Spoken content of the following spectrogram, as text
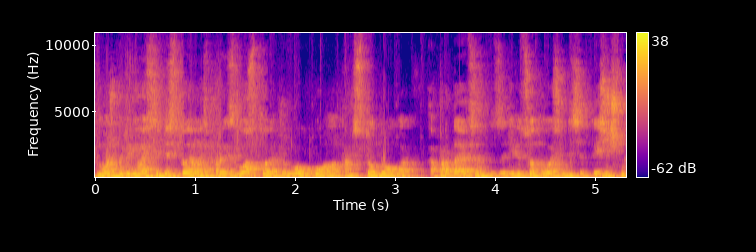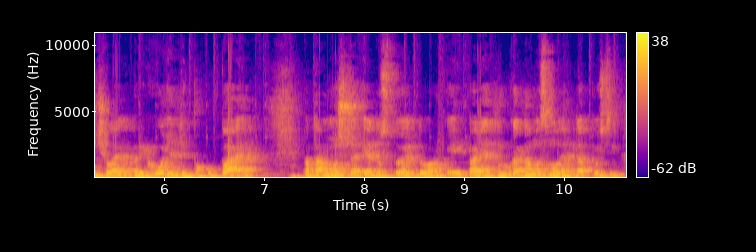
Может быть, у него себестоимость производства этого укола там 100 долларов, а продается за 980 тысяч, но человек приходит и покупает потому что это стоит дорого. И поэтому, когда мы смотрим, допустим,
